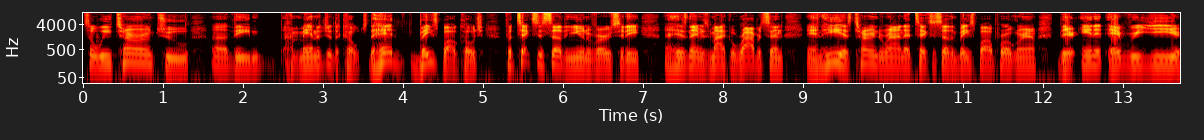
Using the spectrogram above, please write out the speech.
So we turned to uh, the manager, the coach, the head baseball coach for Texas Southern University. Uh, his name is Michael Robertson, and he has turned around that Texas Southern baseball program. They're in it every year.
